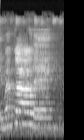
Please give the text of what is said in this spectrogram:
in my clothing.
